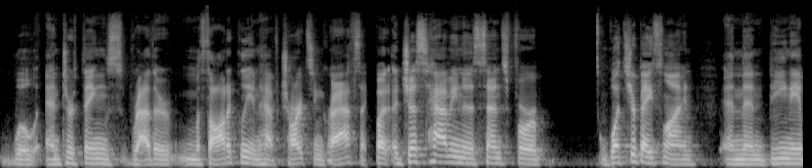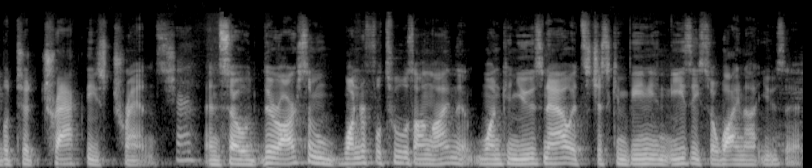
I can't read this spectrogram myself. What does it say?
will enter things rather methodically and have charts and graphs, but just having a sense for what's your baseline and then being able to track these trends. Sure. And so there are some wonderful tools online that one can use now. It's just convenient and easy, so why not use it?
